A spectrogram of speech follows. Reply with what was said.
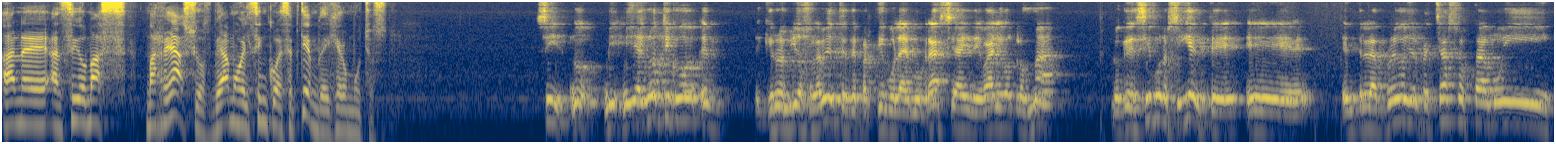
han, eh, han sido más, más reacios. Veamos el 5 de septiembre, dijeron muchos. Sí, no, mi, diagnóstico, que no envío solamente, es de Partido por la Democracia y de varios otros más, lo que decimos es lo siguiente, eh, entre el apruebo y el rechazo está muy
